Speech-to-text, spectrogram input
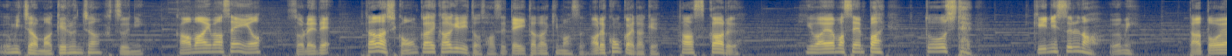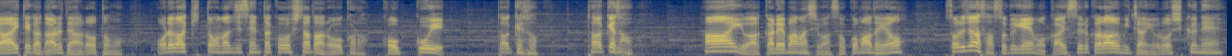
海ちゃん負けるんじゃん、普通に。構いませんよ。それで。ただし今回限りとさせていただきます。あれ、今回だけ。助かる。岩山先輩、どうして？気にするな、海。たとえ相手が誰であろうとも、俺はきっと同じ選択をしただろうから。かっこいい。だけど、だけど。はーい、別れ話はそこまでよ。それじゃあ早速ゲームを開始するから、海ちゃんよろしくね。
